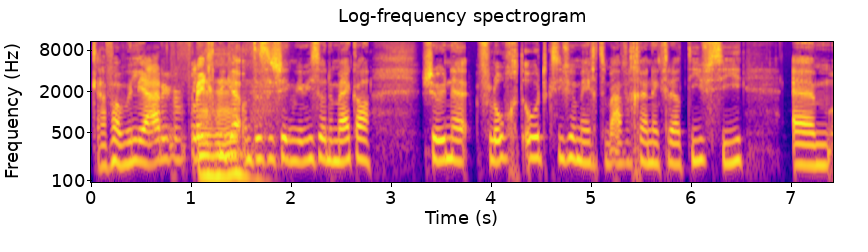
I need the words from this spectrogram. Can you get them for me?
keine familiäre Verpflichtungen. Mhm. Und das ist irgendwie wie so ein mega schöner Fluchtort für mich, um einfach kreativ sein. Ähm,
